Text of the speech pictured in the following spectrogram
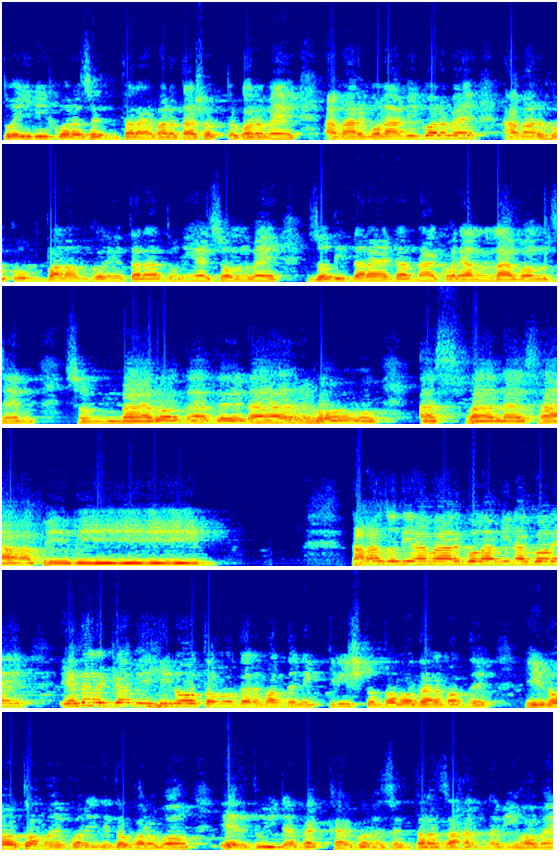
তৈরি করেছেন। তারা আমার দাসত্ব করবে, আমার গোলামি করবে, আমার হুকুম পালন করে তারা দুনিয়ায় চলবে। যদি তারা এটা না করে, আল্লাহ বলছেন রাদাদনাহু আসফালা সাফিলিন। তারা যদি আমার গোলামি না করে, এদেরকে আমি হীনতমদের মধ্যে, নিকৃষ্টতমদের মধ্যে হীনতমে পরিণত করব। এর দুইটা ব্যাখ্যা করেছেন, তারা জাহান্নামী হবে।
